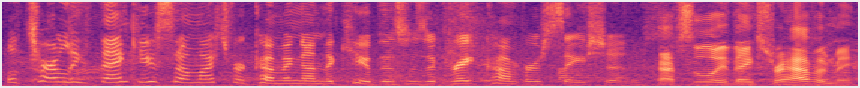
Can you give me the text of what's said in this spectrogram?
Well, Charlie, thank you so much for coming on theCUBE. This was a great conversation. Absolutely, thanks for having me.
